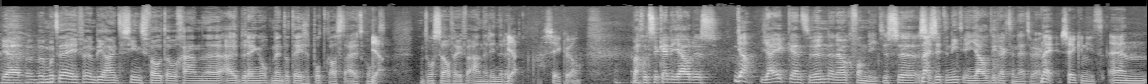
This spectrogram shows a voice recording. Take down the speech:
ja, we, we, moeten even een behind-the-scenes foto gaan uh, uitbrengen op het moment dat deze podcast uitkomt. Ja. We moeten onszelf even aanherinneren. Ja, zeker wel. Maar goed, ze kennen jou dus ja. Jij kent hun in elk geval niet. Dus uh, nee. ze zitten niet in jouw directe netwerk. Nee, zeker niet. En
